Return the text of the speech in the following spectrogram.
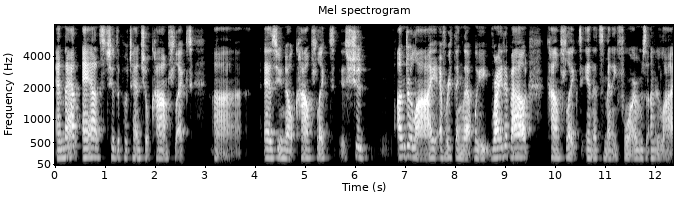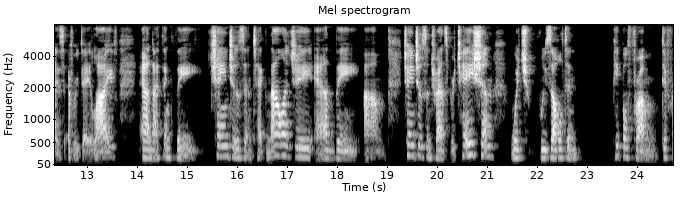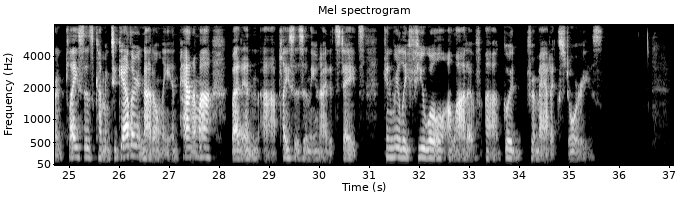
And that adds to the potential conflict. Uh, as you know, conflict should underlie everything that we write about. Conflict in its many forms underlies everyday life. And I think the changes in technology and the um, changes in transportation, which result in people from different places coming together, not only in Panama, but in uh, places in the United States, can really fuel a lot of uh, good dramatic stories.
